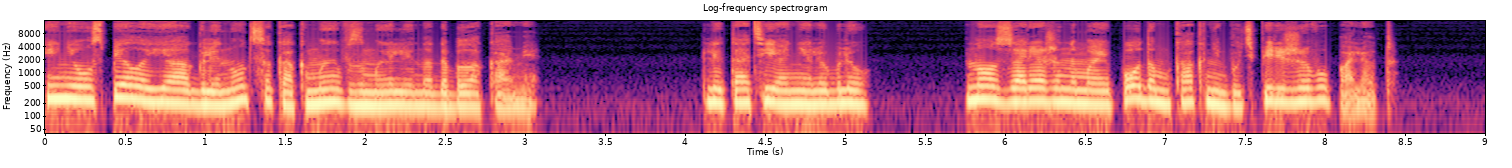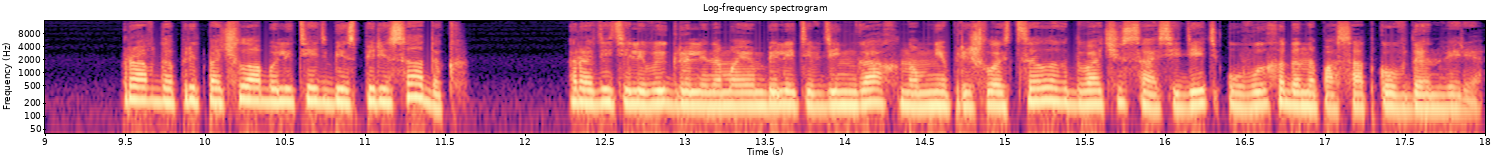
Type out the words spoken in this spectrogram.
и не успела я оглянуться, как мы взмыли над облаками. Летать я не люблю, но с заряженным айподом как-нибудь переживу полет. Правда, предпочла бы лететь без пересадок. Родители выиграли на моем билете в деньгах, но мне пришлось целых два часа сидеть у выхода на посадку в Денвере.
